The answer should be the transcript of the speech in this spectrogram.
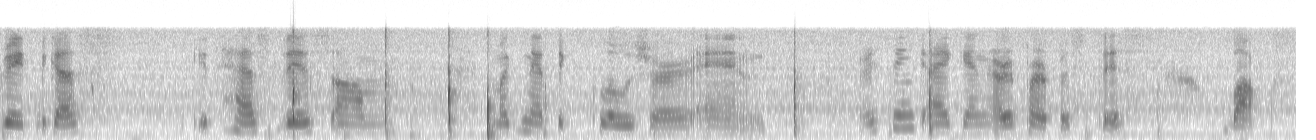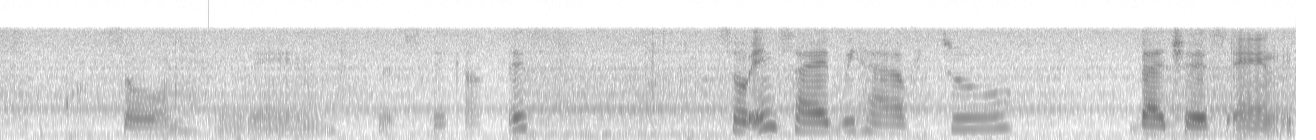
great because it has this um, magnetic closure and I think I can repurpose this box. So then let's take out this. So inside we have two badges and it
